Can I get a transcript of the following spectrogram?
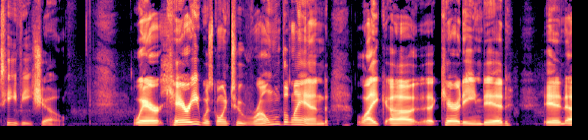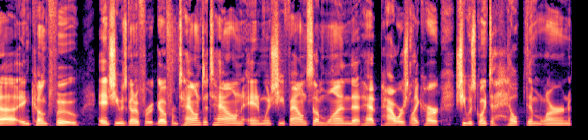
TV show where Carrie was going to roam the land like uh, uh, Carradine did in uh, in Kung Fu. And she was going to go from town to town. And when she found someone that had powers like her, she was going to help them learn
